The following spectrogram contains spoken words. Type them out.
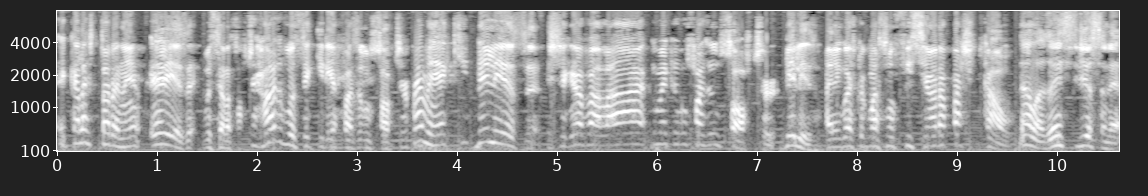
é aquela história, né? Beleza, você era software house, você queria fazer um software para Mac, beleza. Chegava lá, como é que eu vou fazer um software? Beleza. A linguagem de programação oficial era Pascal. Não, mas antes disso, né?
